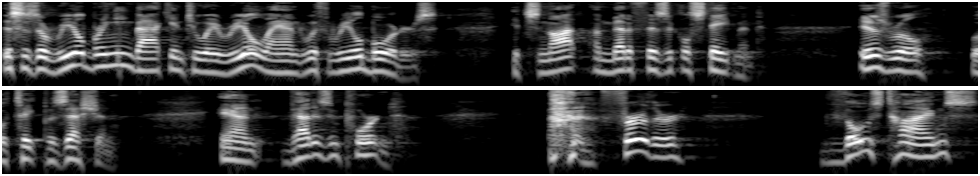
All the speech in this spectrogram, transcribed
This is a real bringing back into a real land with real borders. It's not a metaphysical statement. Israel will take possession. And that is important. Further, those times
